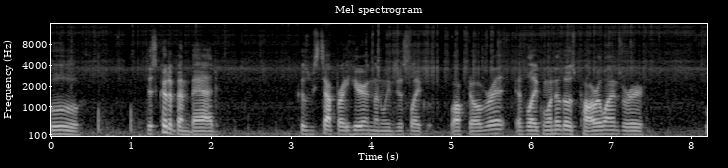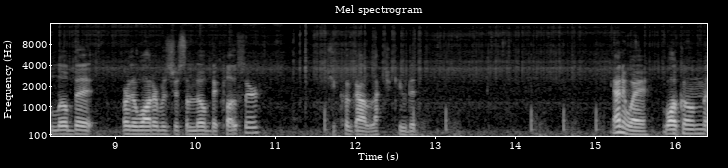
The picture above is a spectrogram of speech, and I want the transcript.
Ooh. This could have been bad. Because we stopped right here and then we just, like, walked over it. If, like, one of those power lines were a little bit... Or the water was just a little bit closer, she could have got electrocuted. Anyway, welcome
